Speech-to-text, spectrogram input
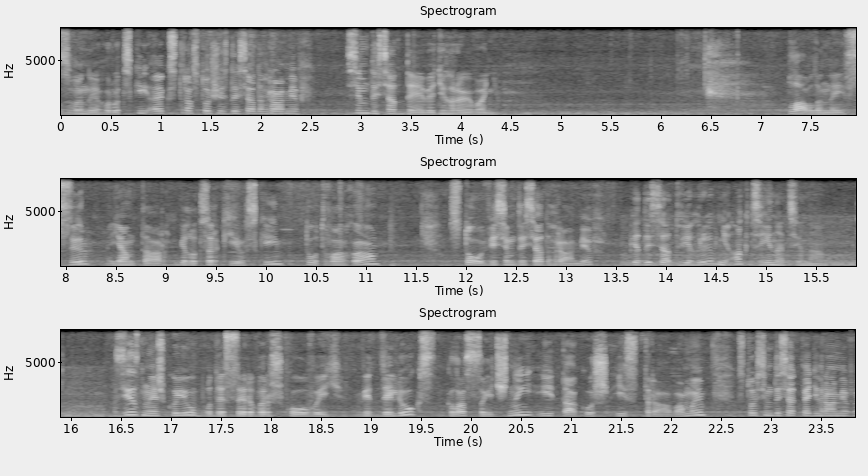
звенигородський екстра 160 грамів 79 гривень. Плавлений сир янтар білоцерківський. Тут вага 180 грамів 52 гривні акційна ціна. Зі знижкою буде сир вершковий від Deluxe, класичний і також із травами 175 грамів.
